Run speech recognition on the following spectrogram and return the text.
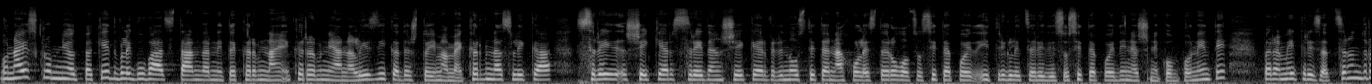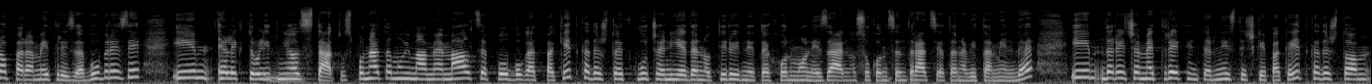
Во најскромниот пакет влегуваат стандардните крвни, крвни анализи каде што имаме крвна слика, сре, шекер, среден шекер, вредностите на холестеролот со сите и триглицериди со сите поединечни компоненти, параметри за црн дроб, параметри за бубрези и електролитниот статус. Понатаму имаме малце побогат пакет каде што е вклучен и еден од тироидните хормони заедно со концентрацијата на витамин Д и да речеме трет интернистички пакет каде што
